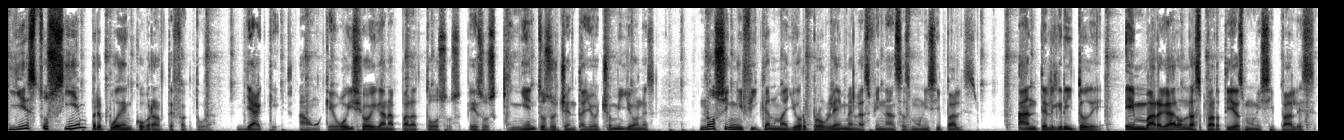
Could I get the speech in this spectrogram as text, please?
Y estos siempre pueden cobrarte factura, ya que, aunque hoy se oigan aparatosos esos 588 millones, no significan mayor problema en las finanzas municipales. Ante el grito de embargaron las partidas municipales,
